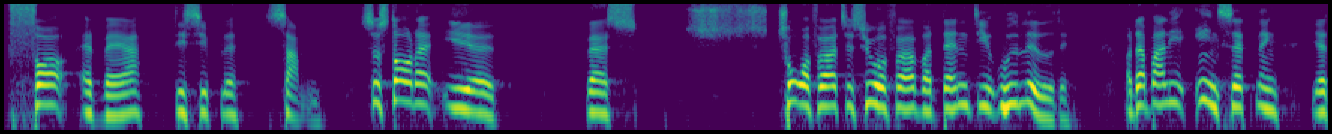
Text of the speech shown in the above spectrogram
for at være disciple sammen. Så står der i øh, vers 42-47, hvordan de udlevede det. Og der er bare lige en sætning, jeg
